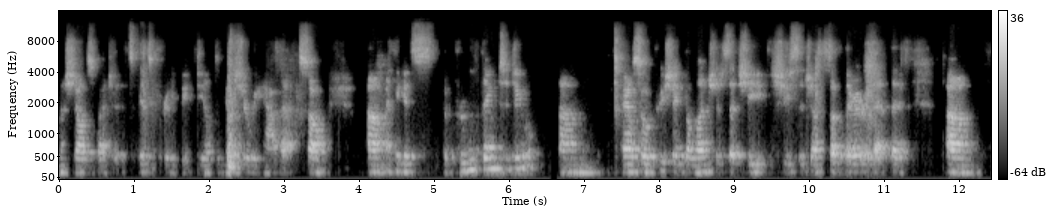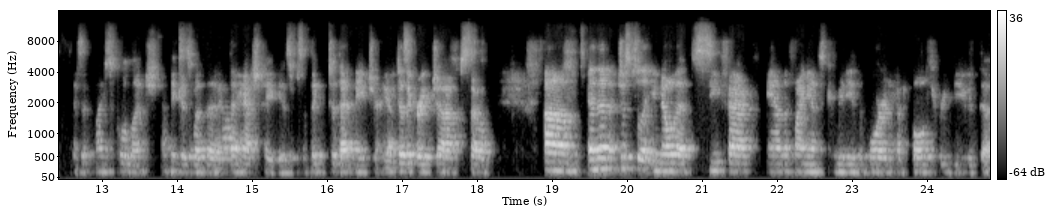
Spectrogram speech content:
Michelle's budget. It's, it's a pretty big deal to make sure we have that. So um, I think it's the prudent thing to do. Um, I also appreciate the lunches that she she suggests up there that, that um, is it my school lunch? I think is what the, the hashtag is or something to that nature. Yeah. He does a great job. So, um, and then just to let you know that CFAC and the finance committee of the board have both reviewed the,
